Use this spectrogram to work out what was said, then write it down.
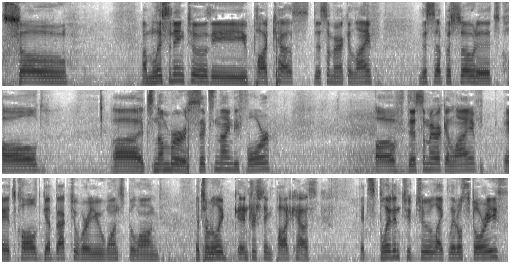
So, I'm listening to the podcast This American Life. This episode it's called uh, it's number 694 of This American Life. It's called Get Back to Where You Once Belonged. It's a really interesting podcast. It's split into two like little stories.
